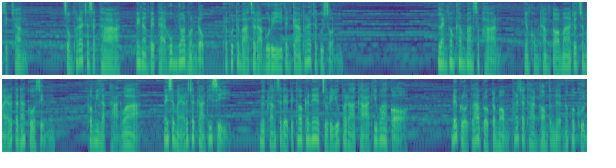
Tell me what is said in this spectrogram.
90 ช่างทรงพระราชศรัทธาให้นำไปแผ่หุ้มยอดมนดบพระพุทธบาทสระบุรีเป็นการพระราชกุศล แหล่งทองคำบางสะพานยังคงทำต่อมาจนสมัยรัตนโกสินทร์เพราะมีหลักฐานว่าในสมัยรัชกาลที่4เมื่อครั้งเสด็จไปทอดพระเนตรสุริยุปราคาที่ว่าก่อ ได้โปรดกล้าโปรดกระหม่อมพระราชทานทองกำเนิดนพคุณ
